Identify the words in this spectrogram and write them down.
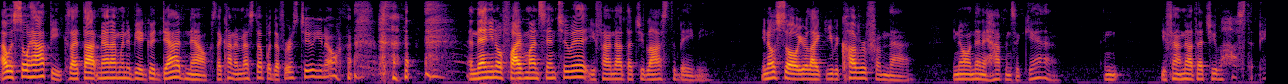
I was so happy because I thought, man, I'm going to be a good dad now because I kind of messed up with the first two, you know. and then, you know, five months into it, you found out that you lost the baby. You know, so you're like, you recover from that. You know, and then it happens again. And you found out that you lost the baby.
